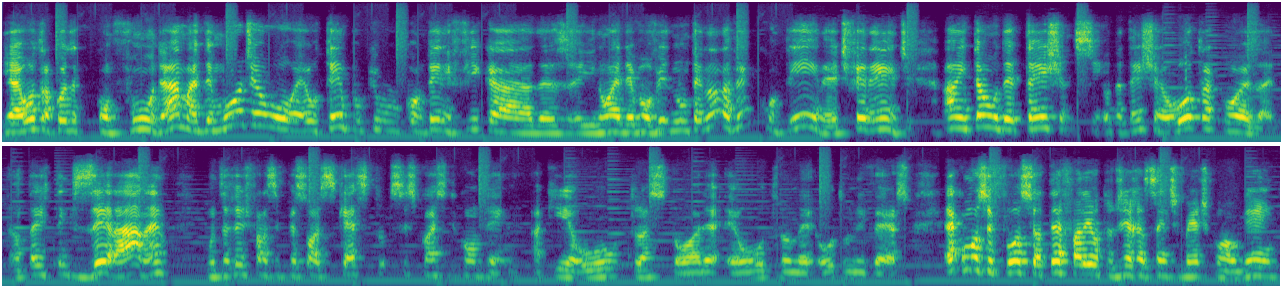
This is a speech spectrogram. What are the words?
E a outra coisa que confunde, ah, mas demurrage é o, é o tempo que o container fica e não é devolvido, não tem nada a ver com container, é diferente. Ah, então o detention, sim, o detention é outra coisa, então a gente tem que zerar, né? Muita gente fala assim, pessoal, esquece tudo que vocês conhecem de container. Aqui é outra história, é outro, outro universo. É como se fosse, eu até falei outro dia recentemente com alguém,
